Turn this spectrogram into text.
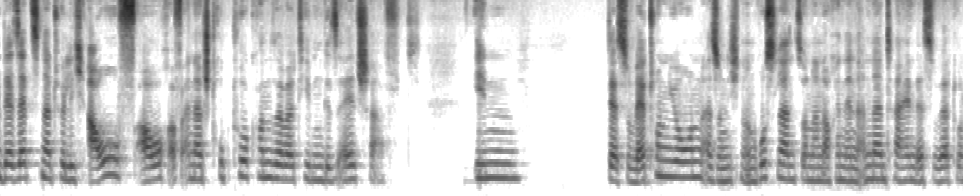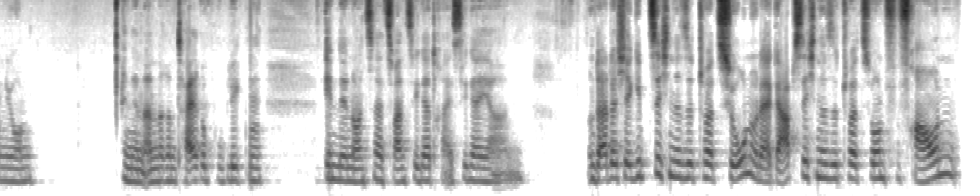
Und der setzt natürlich auf, auch auf einer strukturkonservativen Gesellschaft in der Sowjetunion, also nicht nur in Russland, sondern auch in den anderen Teilen der Sowjetunion, in den anderen Teilrepubliken in den 1920er, 30er Jahren. Und dadurch ergibt sich eine Situation oder ergab sich eine Situation für Frauen,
